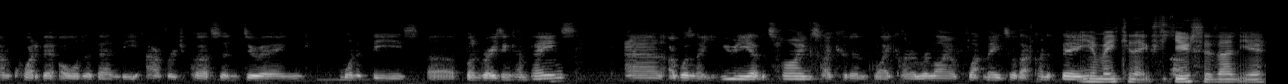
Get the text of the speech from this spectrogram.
am quite a bit older than the average person doing one of these uh, fundraising campaigns. And I wasn't at uni at the time, so I couldn't like kind of rely on flatmates or that kind of thing. You're making excuses, aren't you?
